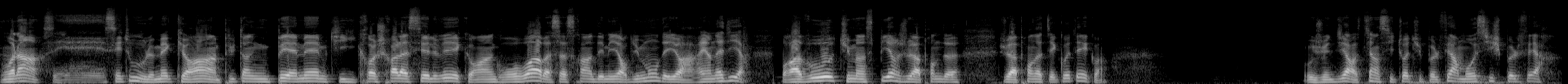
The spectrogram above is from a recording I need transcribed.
Voilà, c'est tout. Le mec qui aura un putain de PMM qui crochera la CLV et qui aura un gros roi, bah, ça sera un des meilleurs du monde et il n'y aura rien à dire. Bravo, tu m'inspires, je vais apprendre, je vais apprendre à tes côtés, quoi. Où je vais me dire, tiens, si toi tu peux le faire, moi aussi je peux le faire.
